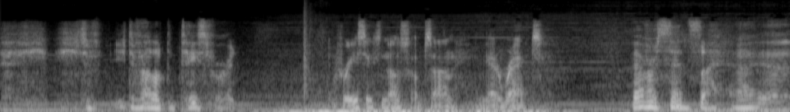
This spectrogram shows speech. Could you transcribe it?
he, he, de- he developed a taste for it. 360 no scope, son. You get wrecked. Ever since, I, I, uh,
